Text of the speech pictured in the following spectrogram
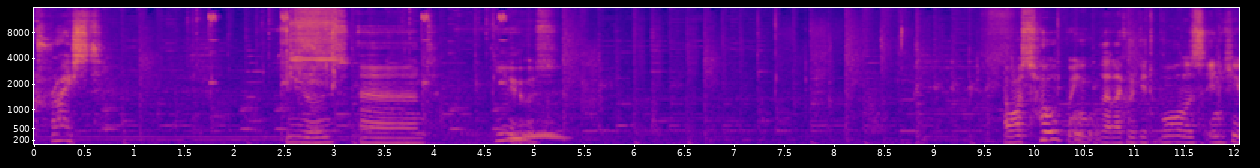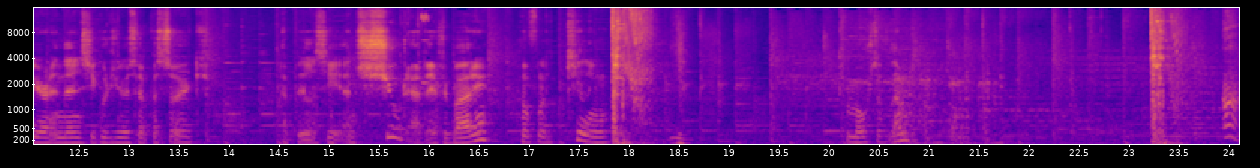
Christ. Use and use. I was hoping that I could get Wallace in here and then she could use her berserk ability and shoot at everybody, hopefully killing most of them. Ah.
